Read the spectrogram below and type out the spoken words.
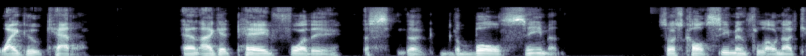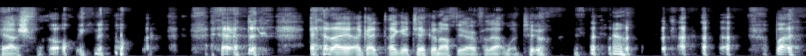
Wagyu cattle. And I get paid for the the, the bull semen. So it's called semen flow, not cash flow, you know. and, and I, I, got I get taken off the air for that one too. Oh. but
